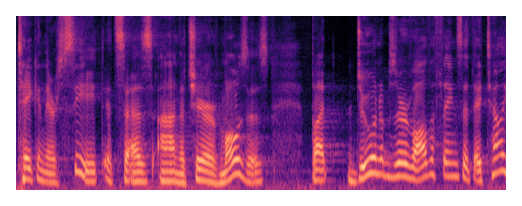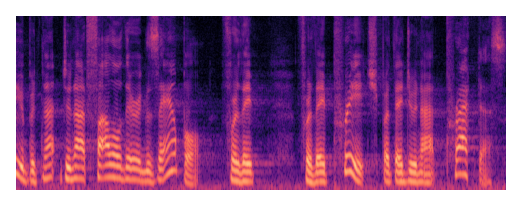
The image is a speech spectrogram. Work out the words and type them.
taken their seat, it says, on the chair of Moses, but do and observe all the things that they tell you, but not, do not follow their example, for they, for they preach, but they do not practice.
